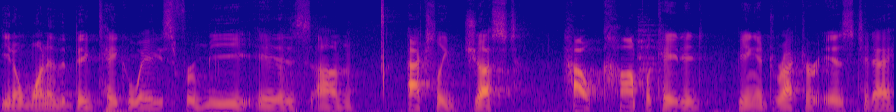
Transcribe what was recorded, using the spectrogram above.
you know one of the big takeaways for me is um, actually just how complicated being a director is today.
